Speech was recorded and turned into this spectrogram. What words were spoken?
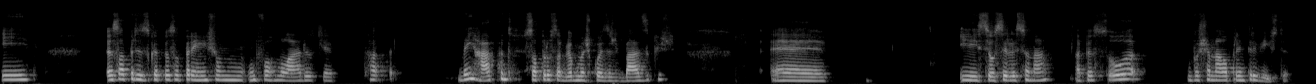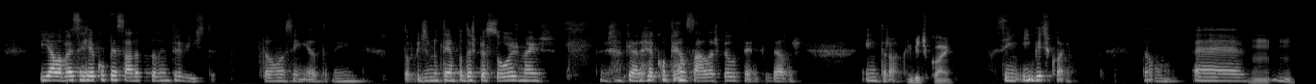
E eu só preciso que a pessoa preencha um, um formulário que é bem rápido, só para eu saber algumas coisas básicas. É, e se eu selecionar a pessoa, vou chamar ela para entrevista. E ela vai ser recompensada pela entrevista. Então, assim, eu também Estou pedindo o tempo das pessoas, mas eu quero recompensá-las pelo tempo delas em troca. Em Bitcoin. Sim, em Bitcoin. Então, é... Hum.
